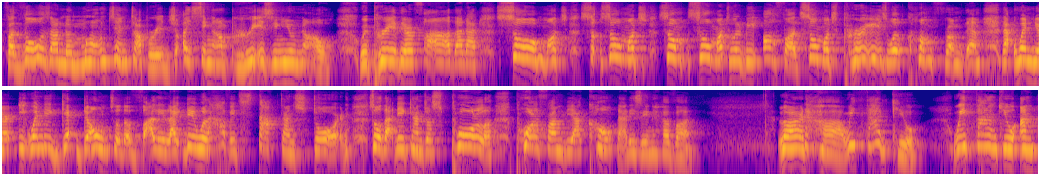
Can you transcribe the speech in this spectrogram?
For those on the mountaintop rejoicing and praising you now, we pray, dear Father, that so much, so, so much, so, so much will be offered, so much praise will come from them that when you're when they get down to the valley, like they will have it stacked and stored so that they can just pull, pull from the account that is in heaven. Lord, we thank you. We thank you. And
